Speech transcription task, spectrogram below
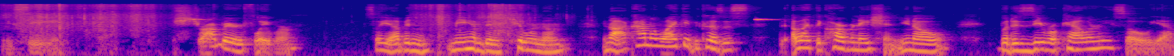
let me see, strawberry flavor. So yeah, I've been, me and him been killing them. You know, I kind of like it because it's, I like the carbonation, you know, but it's zero calories. So yeah,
